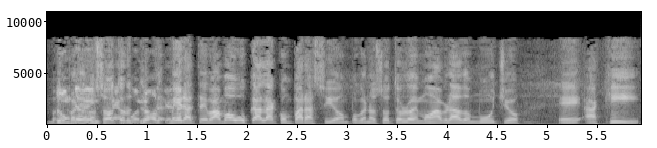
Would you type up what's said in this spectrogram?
nosotros, mejor que- mira, te vamos a buscar la comparación, porque nosotros lo hemos hablado mucho eh, aquí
